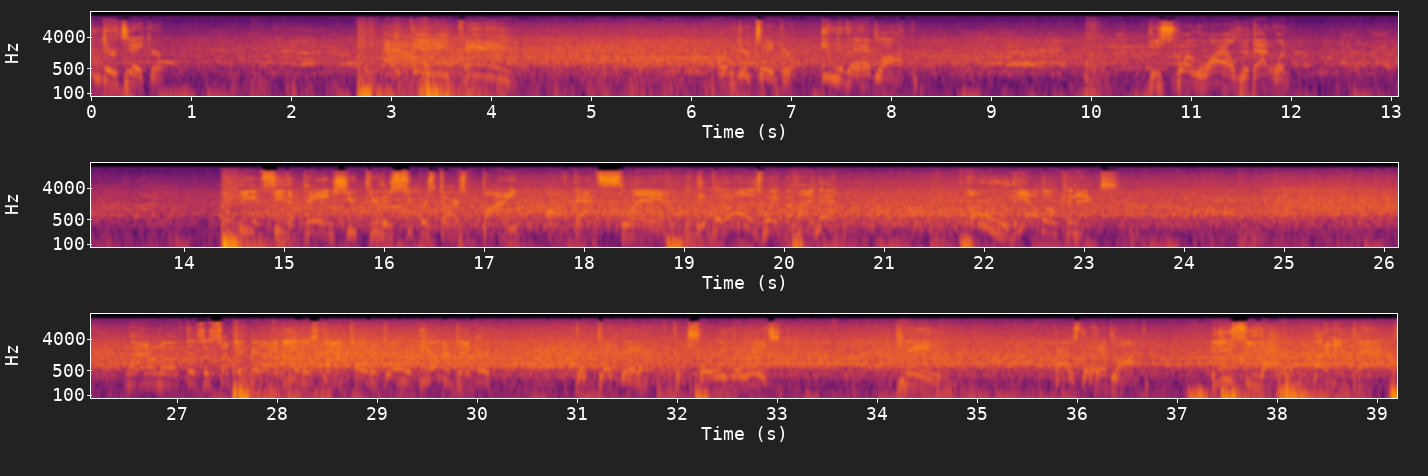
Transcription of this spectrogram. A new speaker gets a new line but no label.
Undertaker. DDT!
Undertaker into the headlock. He swung wild with that one. You can see the pain shoot through the superstar's body off that slam.
He put all his weight behind that. Oh, the elbow connects. I don't know if this is such a good idea to stand the
headlock.
Did you see that? What an impact.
